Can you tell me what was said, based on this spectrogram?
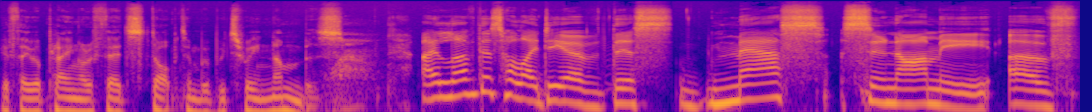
if they were playing or if they'd stopped and were between numbers. Wow. I love this whole idea of this mass tsunami of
